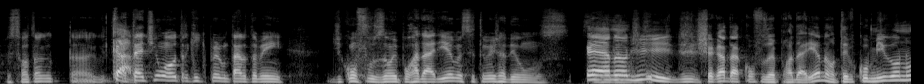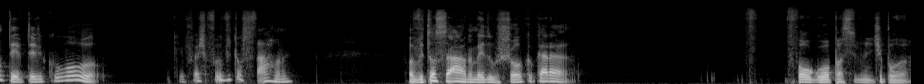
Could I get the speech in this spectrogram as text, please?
o pessoal tá. tá- Cara. Até tinha uma outra aqui que perguntaram também de confusão e porradaria, mas você também já deu uns. É, não, uns- de, de chegar da confusão e porradaria, não. Teve comigo ou não teve? Teve com o. que foi- acho que foi o Vitor Sarro, né? Foi o Vitor Sarro no meio do show que o cara. folgou pra cima, tipo.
